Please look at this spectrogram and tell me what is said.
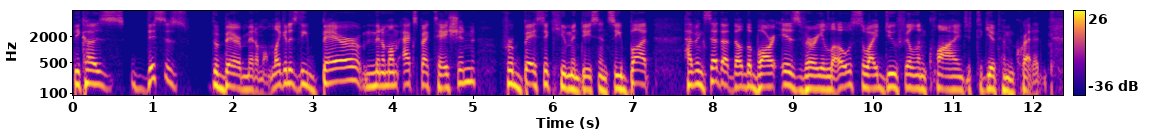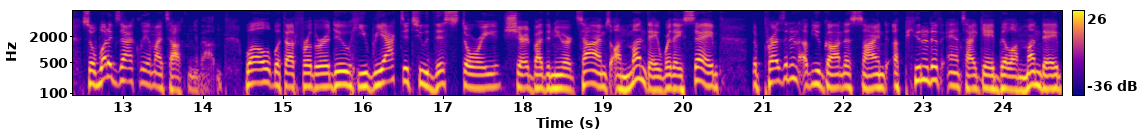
because this is the bare minimum. Like it is the bare minimum expectation for basic human decency. But having said that, though, the bar is very low, so I do feel inclined to give him credit. So, what exactly am I talking about? Well, without further ado, he reacted to this story shared by the New York Times on Monday, where they say the president of Uganda signed a punitive anti gay bill on Monday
